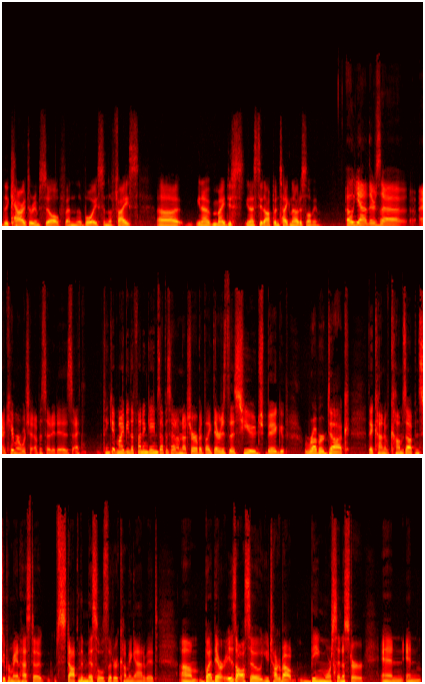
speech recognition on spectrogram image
the character himself and the voice and the face, uh, you know, made you, you know, sit up and take notice of him. Oh yeah, there's a I can't remember which episode it is. I th- think it might be the Fun and Games episode. I'm not sure, but like there's this huge big rubber duck that kind of comes up, and Superman has to stop the missiles that are coming out of it. Um, but there is also you talk about being more sinister and and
